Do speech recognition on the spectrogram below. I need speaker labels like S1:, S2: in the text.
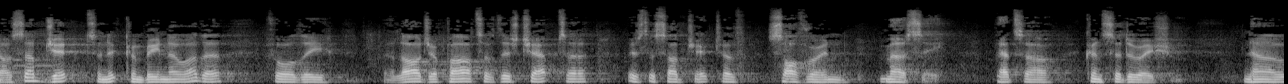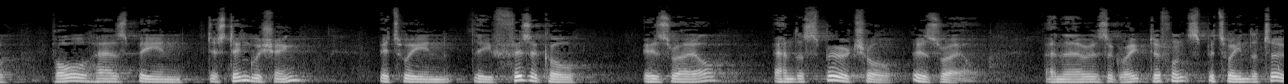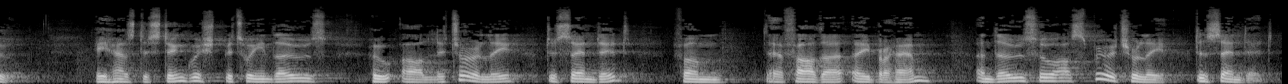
S1: Our subject, and it can be no other for the larger part of this chapter, is the subject of sovereign mercy. That's our consideration. Now, Paul has been distinguishing between the physical Israel and the spiritual Israel. And there is a great difference between the two. He has distinguished between those who are literally descended from their father Abraham and those who are spiritually descended.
